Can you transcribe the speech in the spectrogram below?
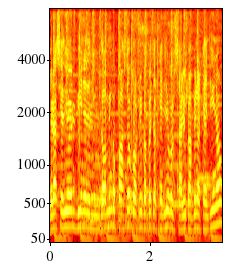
gracias a Dios él viene del domingo pasado, corrió el campeonato argentino, que salió campeón argentino,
